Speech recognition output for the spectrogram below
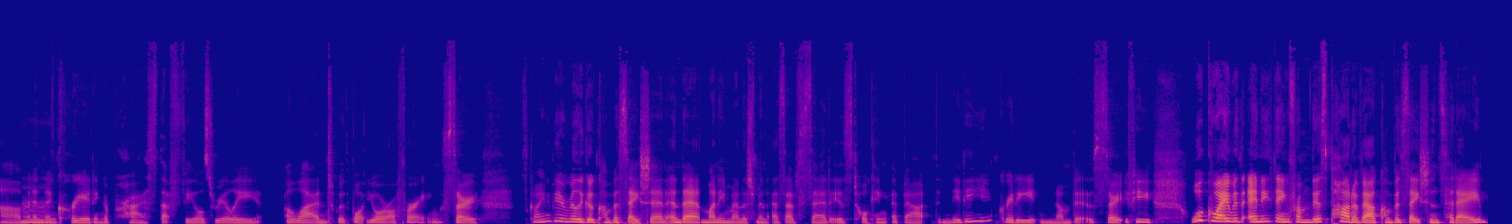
um, mm. and then creating a price that feels really aligned with what you're offering. So it's going to be a really good conversation. And then money management, as I've said, is talking about the nitty gritty numbers. So if you walk away with anything from this part of our conversation today,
